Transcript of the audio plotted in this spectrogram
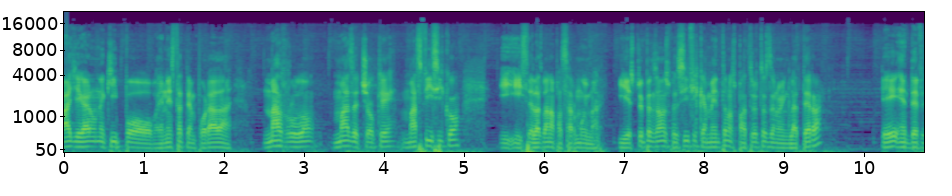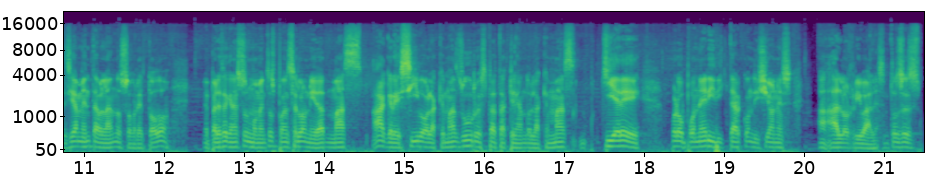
va a llegar un equipo en esta temporada más rudo, más de choque, más físico y, se las van a pasar muy mal. Y estoy pensando específicamente en los Patriotas de Nueva Inglaterra, que eh, defensivamente hablando sobre todo, me parece que en estos momentos pueden ser la unidad más agresiva o la que más duro está tacleando, la que más quiere proponer y dictar condiciones a, los rivales. Entonces,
